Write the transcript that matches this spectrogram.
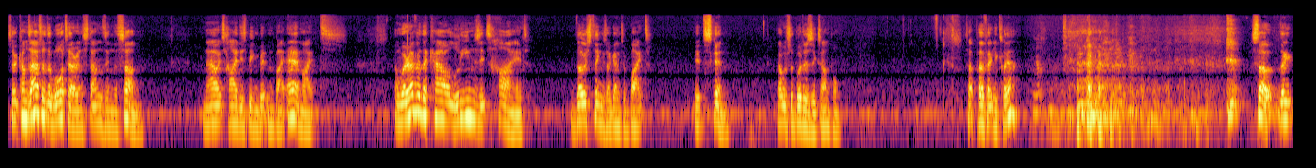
So it comes out of the water and stands in the sun. Now its hide is being bitten by air mites. And wherever the cow leans its hide, those things are going to bite its skin. That was the Buddha's example. Is that perfectly clear? No. so the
